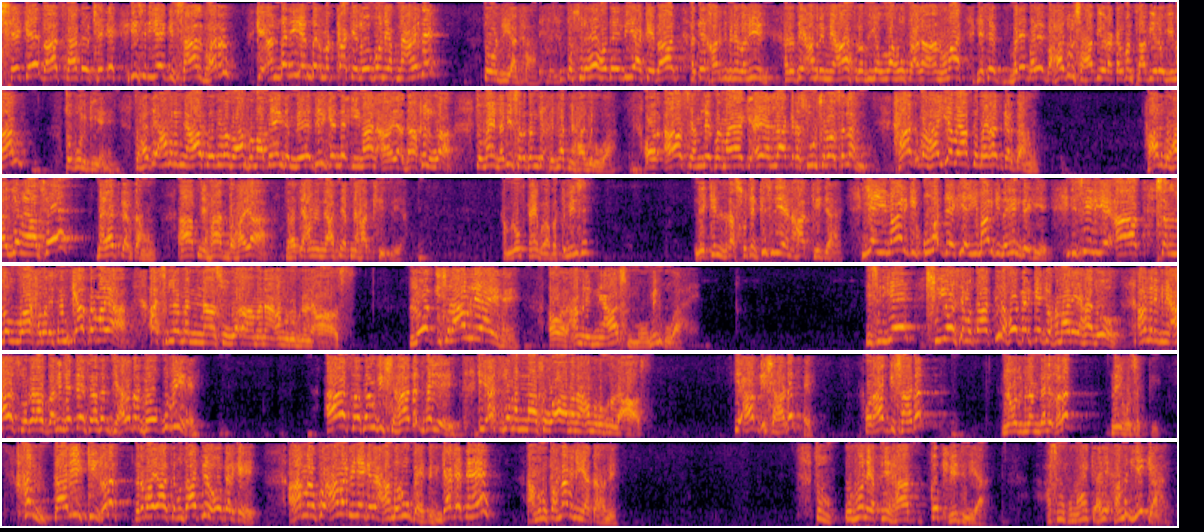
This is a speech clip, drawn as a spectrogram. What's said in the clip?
چھ کے بعد سات اور چھ کے۔ اس لیے کہ سال بھر کے اندر ہی اندر مکہ کے لوگوں نے اپنا عہدے توڑ دیا تھا۔ تو سلح حدیبیہ کے بعد حضرت خالد بن ولید حضرت عمر بن عاص رضی اللہ تعالی عنہما جیسے بڑے بڑے بہادر صحابی اور اکلمند صحابی لوگ ایمان قبول کیے ہیں۔ تو حضرت عامر ابن عاص رضی اللہ عنہ فرماتے ہیں کہ جب میرے دل کے اندر ایمان آیا، داخل ہوا، تو میں نبی صلی اللہ علیہ وسلم کی خدمت میں حاضر ہوا۔ اور آپ سے ہم نے فرمایا کہ اے اللہ کے رسول صلی اللہ علیہ وسلم، ہاتھ بڑھائیے میں آپ سے بیعت کرتا ہوں۔ ہاتھ بڑھائیے میں آپ سے بیعت کرتا ہوں۔ آپ نے ہاتھ بڑھایا تو حضرت عامر عاص نے اپنے ہاتھ کھینچ لیا۔ ہم لوگ کہیں بڑا بدتمیز ہے لیکن ذرا سوچیں کس لیے ہاتھ کھینچا ہے یہ ایمان کی قوت دیکھیے، ایمان کی دلیل دیکھیے۔ اسی لیے آپ صلی اللہ علیہ وسلم کیا فرمایا؟ اسلم الناس عمرو بن العاص۔ لوگ اسلام لے آئے ہیں اور عمر بن عاص مومن ہوا ہے۔ اس لیے شیوں سے متاثر ہو کر کے جو ہمارے یہاں لوگ عمر بن عاص وغیرہ گالی دیتے ہیں، سراسر جہالت اور بیوقوفی ہے۔ آپ وسلم کی شہادت ہے یہ کہ اسلم الناس وآمن عمر بن العاص. یہ آپ کی شہادت ہے اور آپ کی شہادت نوز بلند غلط نہیں ہو سکتی. ہم تاریخ کی غلط روایات سے متاثر ہو کر کے عمر کو عمر بھی نہیں کہتے امرو کہتے ہیں. کیا کہتے ہیں؟ امرو پڑھنا بھی نہیں آتا ہمیں. تو انہوں نے اپنے ہاتھ کو کھینچ لیا. حسن فرمایا کہ ارے عمر یہ کیا ہے؟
